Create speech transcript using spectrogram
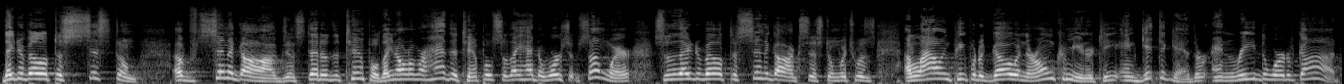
They developed a system of synagogues instead of the temple. They no longer had the temple, so they had to worship somewhere. So they developed a synagogue system, which was allowing people to go in their own community and get together and read the Word of God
